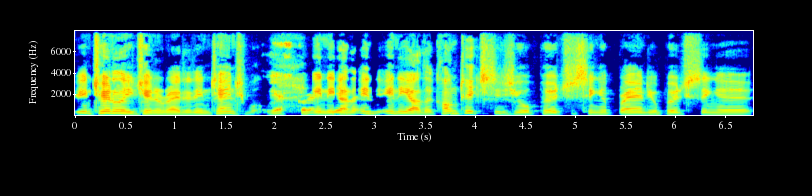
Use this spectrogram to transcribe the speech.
internally generated intangible. Yes, correct. In the other in any other context, is you're purchasing a brand, you're purchasing a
